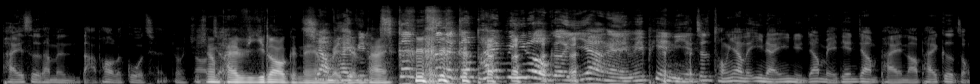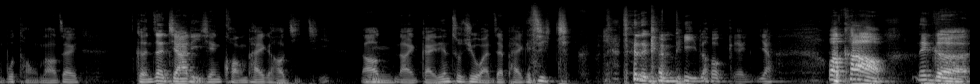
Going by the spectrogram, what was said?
拍摄他们打炮的过程，就像拍 Vlog 那样，像拍 V，跟真的跟拍 Vlog 一样哎、欸，没骗你，就 是同样的一男一女这样每天这样拍，然后拍各种不同，然后再可能在家里先狂拍个好几集。然后来改天出去玩再拍个几集，真的跟 Vlog 一样。我靠，那个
